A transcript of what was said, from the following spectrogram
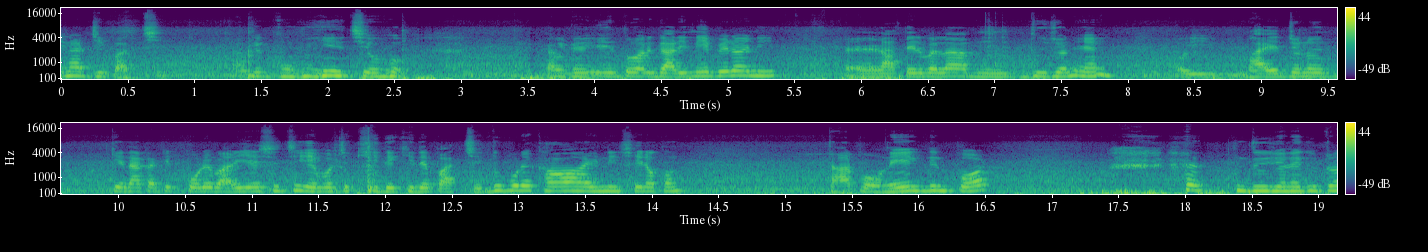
এনার্জি পাচ্ছি, কালকে ঘুমিয়েছি ও। কালকে এ তো আর গাড়ি নিয়ে বেরোয়নি রাতের বেলা দুজনে ওই ভাইয়ের জন্য কেনাকাটি করে বাড়ি এসেছি, এ বলছে খিদে খিদে পাচ্ছে, দুপুরে খাওয়া হয়নি সেরকম। তারপর অনেক দিন পর দুজনে দুটো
